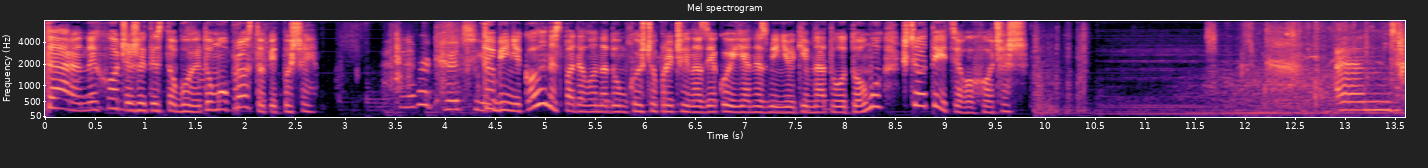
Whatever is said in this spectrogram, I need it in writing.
Тара не хоче жити з тобою, тому просто підпиши. Тобі ніколи не спадало на думку, що причина, з якої я не змінюю кімнату, у тому, що ти цього хочеш. And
